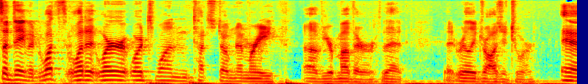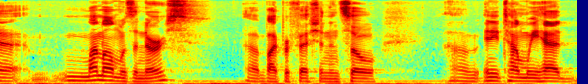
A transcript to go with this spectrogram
So, David, what's what? Where? What's one touchstone memory of your mother that that really draws you to her? Uh, my mom was a nurse uh, by profession, and so um, anytime we had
